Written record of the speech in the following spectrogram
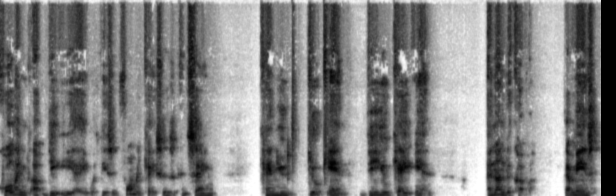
calling up DEA with these informant cases and saying, "Can you duke in, D-U-K in, an undercover? That means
